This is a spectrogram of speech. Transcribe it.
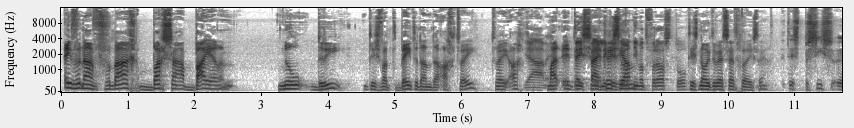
even naar vandaag. Barça, Bayern 0-3. Het is wat beter dan de 8-2. 2-8. Ja, maar, maar het, meest is, pijnlijke is dat niemand verrast, toch? het is nooit de wedstrijd geweest, hè? Het is precies eh,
